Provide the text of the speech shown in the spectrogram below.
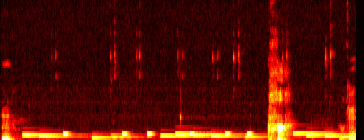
Hmm? Huh. Okay.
